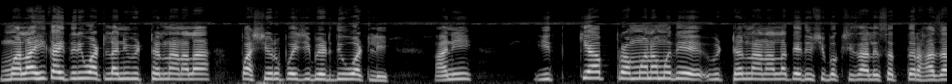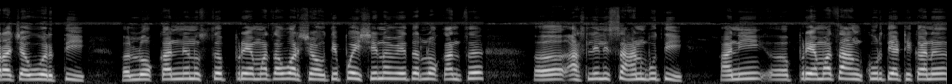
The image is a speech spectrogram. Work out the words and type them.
मलाही काहीतरी वाटलं आणि विठ्ठल नानाला पाचशे रुपयाची भेट देऊ वाटली. आणि इतक्या प्रमाणामध्ये विठ्ठल नानाला त्या दिवशी बक्षीस आलं. सत्तर हजाराच्या वरती लोकांनी नुसतं प्रेमाचा वर्षाव ते पैसे नव्हे तर लोकांचं असलेली सहानुभूती आणि प्रेमाचा अंकुर त्या ठिकाणं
